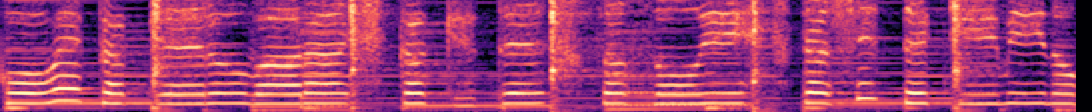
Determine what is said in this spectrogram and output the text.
声かける笑い。かけて誘い出して君の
